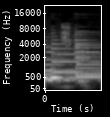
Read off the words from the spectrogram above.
Public Street.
